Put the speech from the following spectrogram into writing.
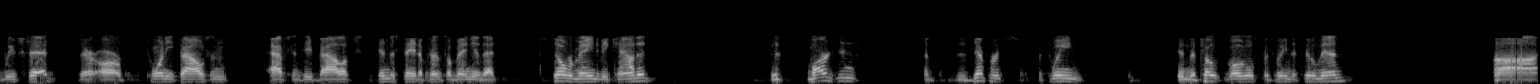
we've said, there are 20,000 absentee ballots in the state of Pennsylvania that still remain to be counted. The margin, the difference between in the total totals between the two men, uh,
